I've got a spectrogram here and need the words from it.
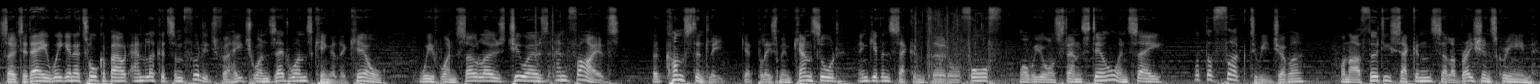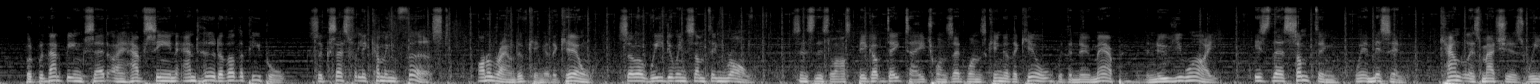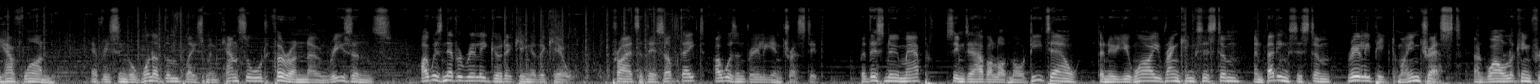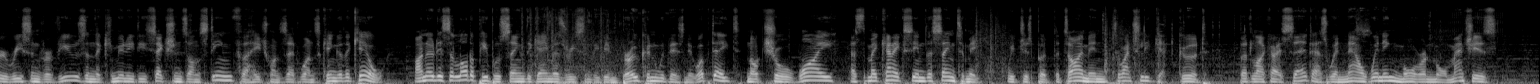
So today we're going to talk about and look at some footage for H1Z1's King of the Kill. We've won solos, duos and fives, but constantly get placement cancelled and given second, third or fourth, while we all stand still and say, what the fuck to each other, on our 30 second celebration screen. But with that being said, I have seen and heard of other people successfully coming first on a round of King of the Kill. So are we doing something wrong? Since this last big update to H1Z1's King of the Kill with the new map, the new UI, is there something we're missing? Countless matches we have won, every single one of them placement cancelled for unknown reasons. I was never really good at King of the Kill. Prior to this update, I wasn't really interested. But this new map seemed to have a lot more detail. The new UI, ranking system, and betting system really piqued my interest. And while looking through recent reviews in the community sections on Steam for H1Z1's King of the Kill, I noticed a lot of people saying the game has recently been broken with this new update. Not sure why, as the mechanics seem the same to me. We've just put the time in to actually get good. But like I said, as we're now winning more and more matches,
